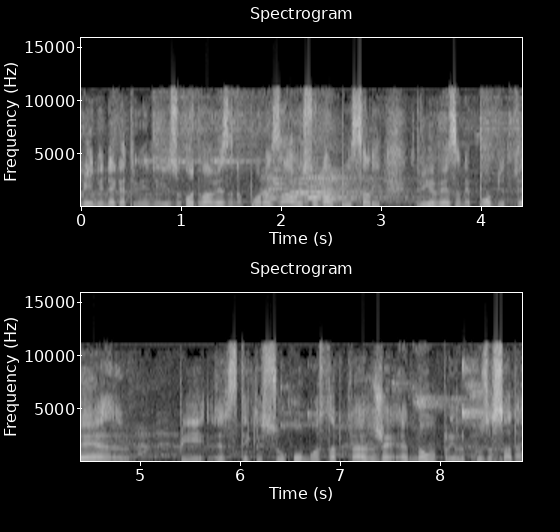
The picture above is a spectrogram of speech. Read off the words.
mini negativni niz od dva vezana poraza, ali su onda upisali dvije vezane pobjede i stigli su u Mostar, traže novu priliku za sada.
